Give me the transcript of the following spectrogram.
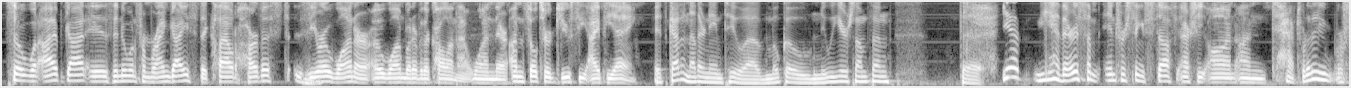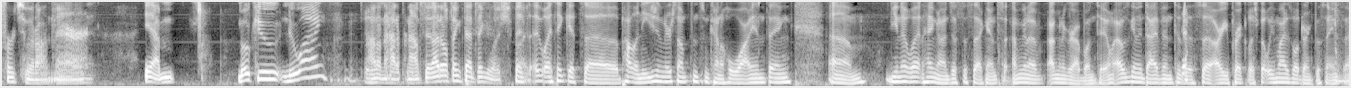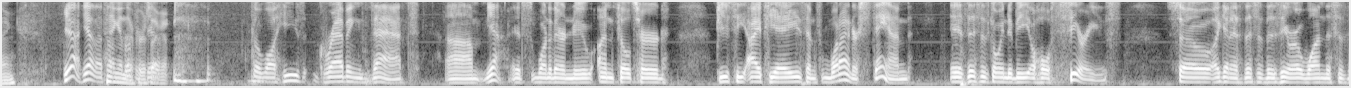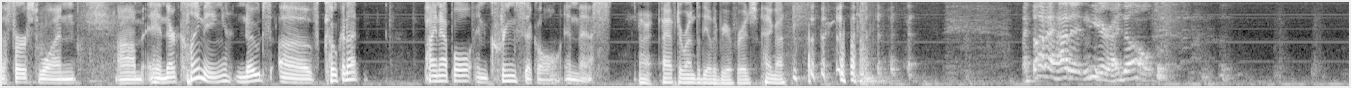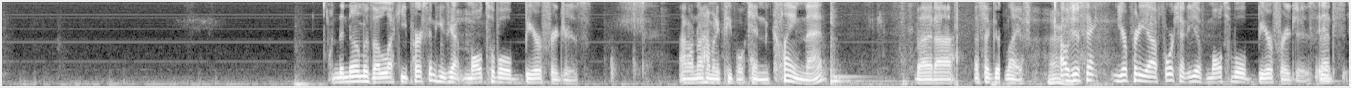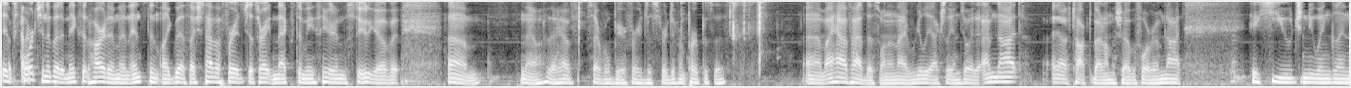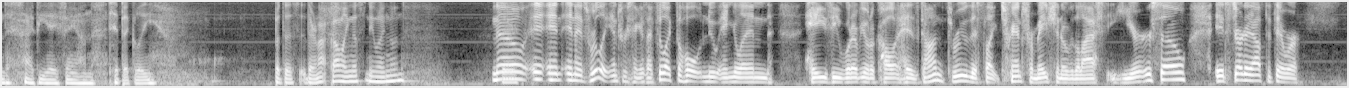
so what I've got is the new one from Rhinegeist, the Cloud Harvest 01 or 01, whatever they're calling that one. They're unfiltered juicy IPA. It's got another name too, uh, Moco Nui or something. The yeah, yeah, there is some interesting stuff actually on Untappd. What do they refer to it on there? Yeah, Moku Nui. I don't know how to pronounce it. I don't think that's English. I think it's uh, Polynesian or something, some kind of Hawaiian thing. Um, you know what? Hang on just a second. I'm gonna I'm gonna grab one too. I was gonna dive into yeah. this. Uh, Are you pricklish? But we might as well drink the same thing. Yeah, yeah. That's hang in there for a second. So while he's grabbing that, um, yeah, it's one of their new unfiltered, juicy IPAs, and from what I understand, is this is going to be a whole series. So again, if this is the zero one, this is the first one, um, and they're claiming notes of coconut pineapple and creamsicle in this. All right, I have to run to the other beer fridge. Hang on. I thought I had it in here. I don't. The gnome is a lucky person. He's got multiple beer fridges. I don't know how many people can claim that but uh, that's a good life. Right. I was just saying, you're pretty uh, fortunate. You have multiple beer fridges. That's, it's it's fortunate, but it makes it hard in an instant like this. I should have a fridge just right next to me here in the studio, but um, no, they have several beer fridges for different purposes. Um, I have had this one, and I really actually enjoyed it. I'm not. I know I've talked about it on the show before, but I'm not a huge New England IPA fan typically. But this, they're not calling this New England. No, and and it's really interesting because I feel like the whole New England hazy, whatever you want to call it, has gone through this like transformation over the last year or so. It started out that there were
